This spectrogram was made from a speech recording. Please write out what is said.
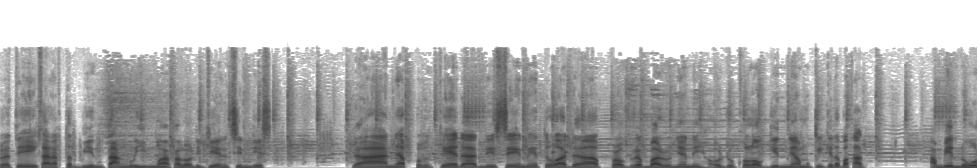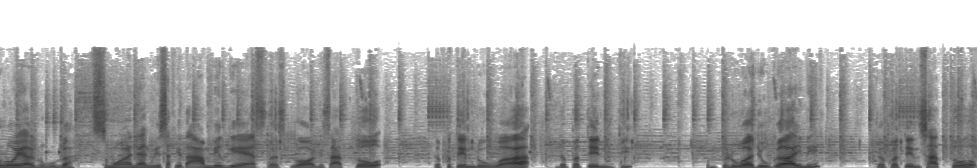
Berarti karakter bintang 5 kalau di Genshin guys. Dan ya oke dan di sini tuh ada program barunya nih untuk loginnya mungkin kita bakal ambil dulu ya udah semuanya bisa kita ambil guys. Let's go. Ini satu dapetin dua dapetin di, dua juga ini. Dapetin satu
